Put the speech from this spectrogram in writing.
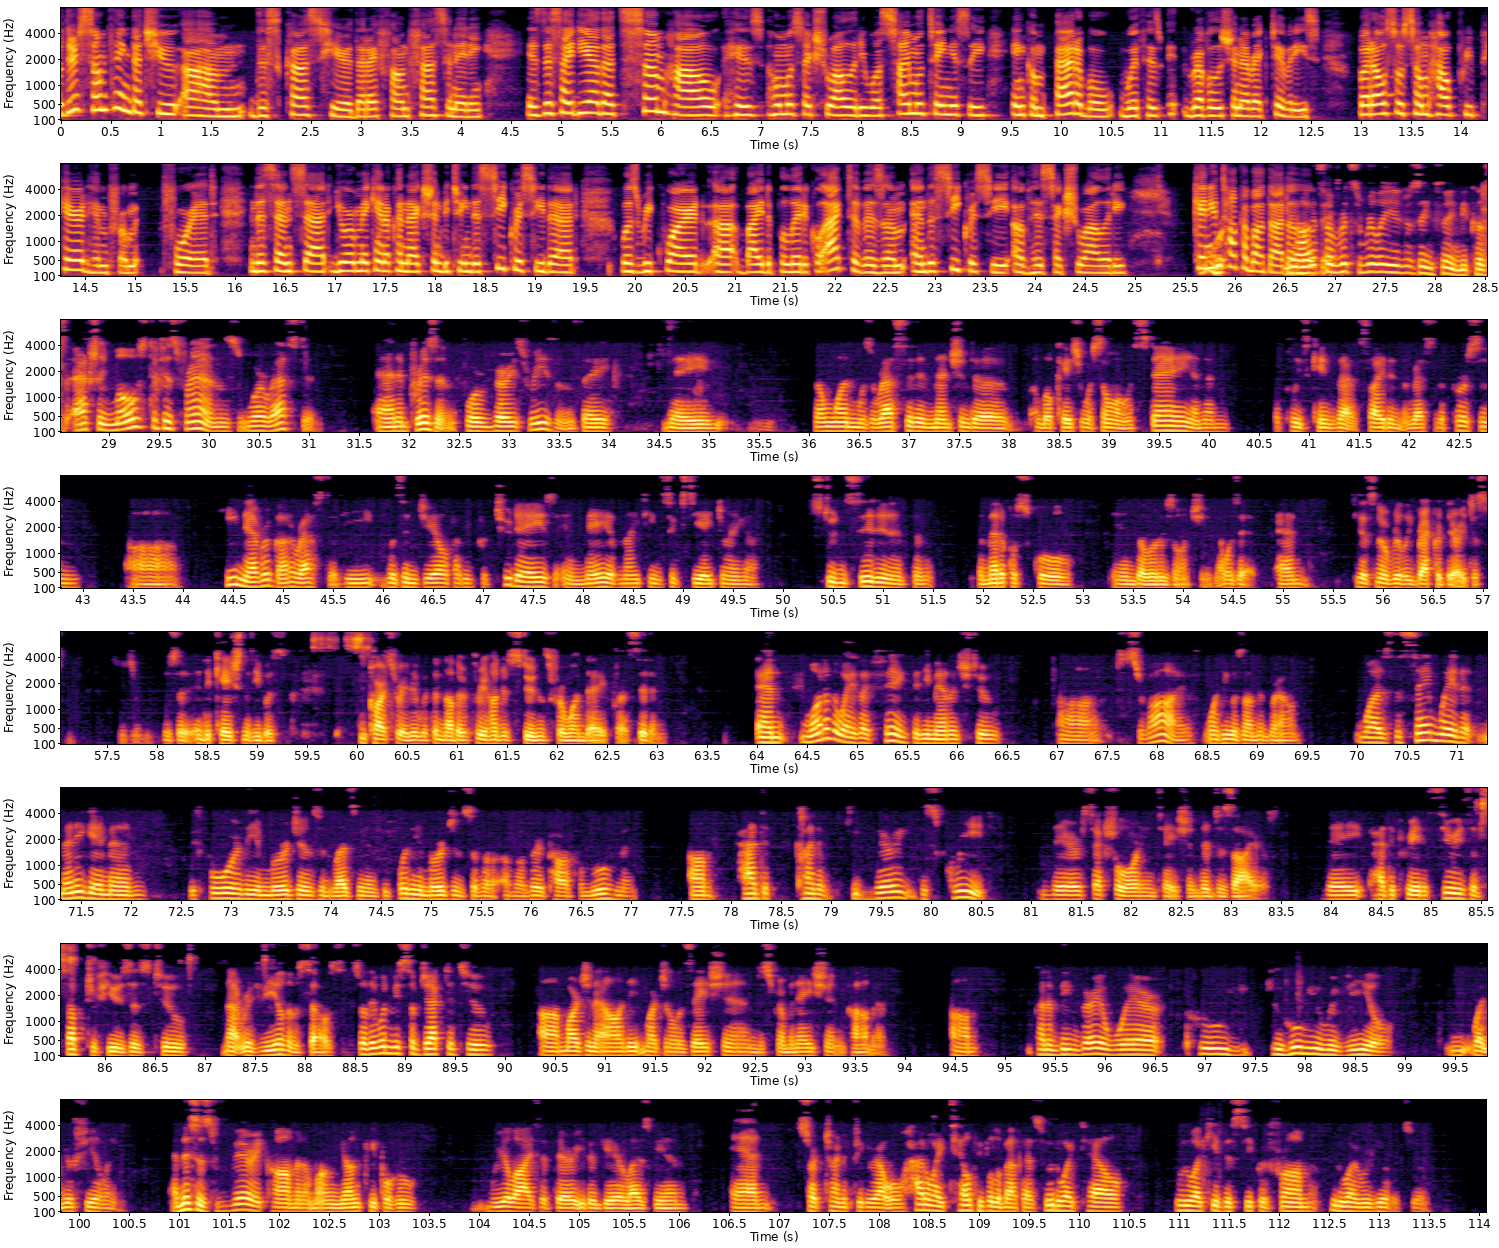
But there's something that you um, discuss here that I found fascinating. is this idea that somehow his homosexuality was simultaneously incompatible with his revolutionary activities, but also somehow prepared him from for it in the sense that you're making a connection between the secrecy that was required uh, by the political activism and the secrecy of his sexuality. Can you talk about that a no, little it's bit? A, it's a really interesting thing because actually most of his friends were arrested and imprisoned for various reasons. They, they, someone was arrested and mentioned a, a location where someone was staying, and then the police came to that site and arrested the person. Uh, he never got arrested. He was in jail, I think, for two days in May of 1968 during a student sit-in at the, the medical school in Belo Horizonte. That was it. And he has no really record there. He just there's an indication that he was incarcerated with another 300 students for one day for a sit-in. And one of the ways I think that he managed to, uh, survive when he was underground was the same way that many gay men before the emergence and lesbians, before the emergence of a, of a very powerful movement, um, had to kind of keep very discreet their sexual orientation, their desires. They had to create a series of subterfuges to not reveal themselves, so they wouldn't be subjected to uh, marginality, marginalization, discrimination, comment. Um, kind of being very aware who to whom you reveal what you're feeling. And this is very common among young people who realize that they're either gay or lesbian and start trying to figure out, well, how do I tell people about this? Who do I tell? Who do I keep this secret from? Who do I reveal it to?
